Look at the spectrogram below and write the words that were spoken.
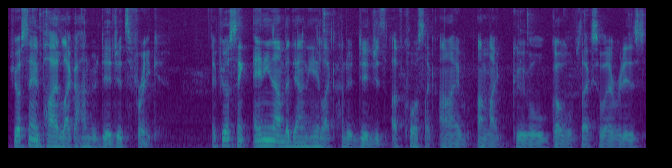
If you're saying pi like hundred digits, freak. If you're saying any number down here like 100 digits, of course, like unlike googol, googolplex, or whatever it is,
